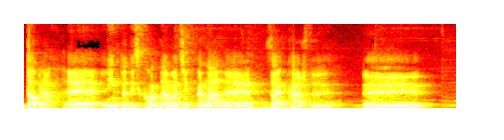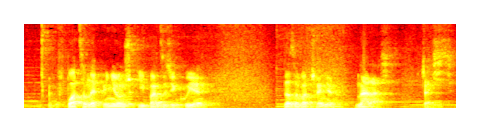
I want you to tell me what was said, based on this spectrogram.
Dobra, e, link do Discorda macie w kanale, za każdy e, wpłacone pieniążki. Bardzo dziękuję. Do zobaczenia. Na razie. Cześć.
